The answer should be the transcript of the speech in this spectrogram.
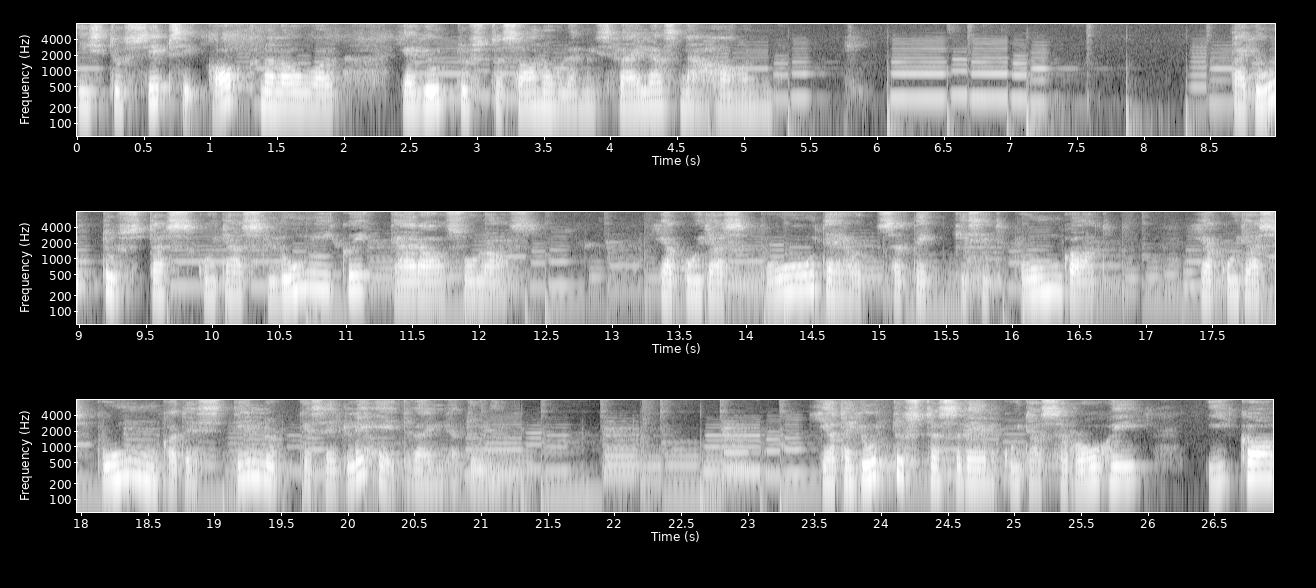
istus Sipsik aknalaual ja jutustas Anule, mis väljas näha on. ta jutustas, kuidas lumi kõik ära sulas ja kuidas puude otsa tekkisid pungad ja kuidas pungadest tillukesed lehed välja tulid. ja ta jutustas veel, kuidas rohi iga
